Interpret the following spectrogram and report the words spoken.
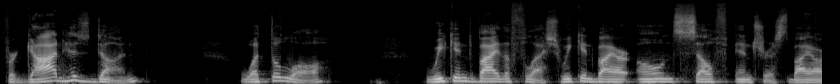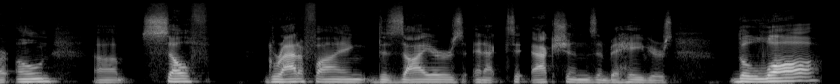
For god has done what the law weakened by the flesh weakened by our own self-interest by our own um, self gratifying desires and act- actions and behaviors. The law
